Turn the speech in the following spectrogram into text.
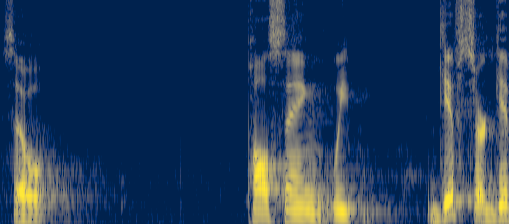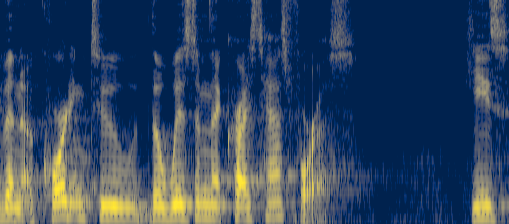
So Paul's saying we gifts are given according to the wisdom that Christ has for us. He's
